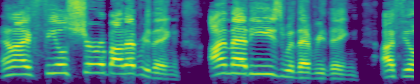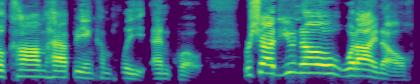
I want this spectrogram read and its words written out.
and I feel sure about everything. I'm at ease with everything. I feel calm, happy, and complete. End quote. Rashad, you know what I know.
